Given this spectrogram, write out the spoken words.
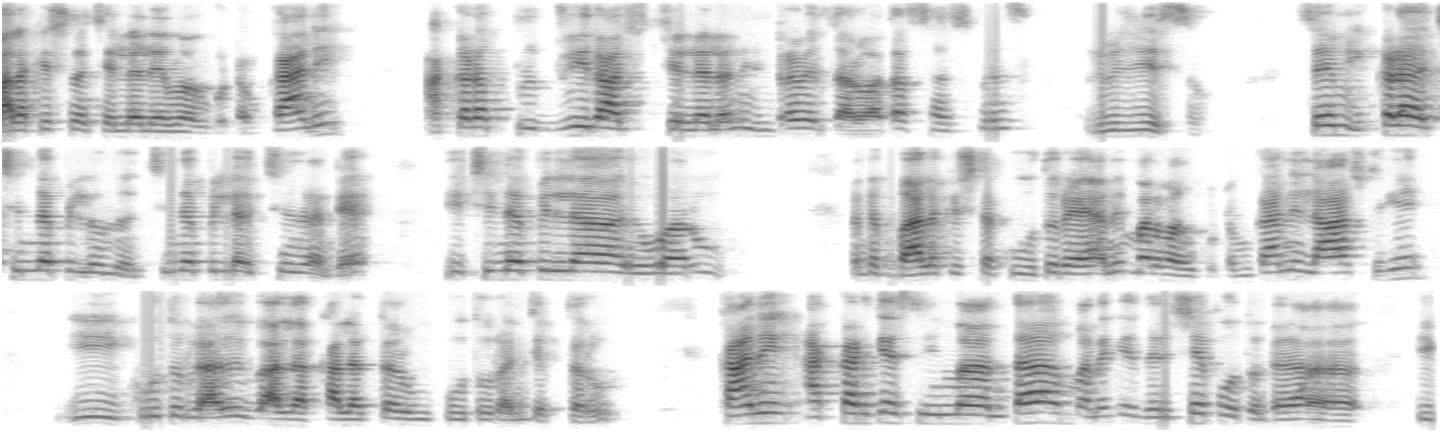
బాలకృష్ణ చెల్లెలేమో అనుకుంటాం. కానీ అక్కడ పృథ్వీరాజ్ చెల్లెలని ఇంటర్వెల్ తర్వాత సస్పెన్స్ రివీల్ చేస్తాం. సేమ్ ఇక్కడ చిన్నపిల్ల ఉంది. చిన్నపిల్ల వచ్చిందంటే ఈ చిన్నపిల్ల ఎవరు? అంటే బాలకృష్ణ కూతురే అని మనం అనుకుంటాం. కానీ లాస్ట్కి ఈ కూతురు కాదు వాళ్ళ కలెక్టర్ కూతురు అని చెప్తారు. కానీ అక్కడికే సినిమా అంతా మనకి తెలిసిపోతుంటది ఈ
